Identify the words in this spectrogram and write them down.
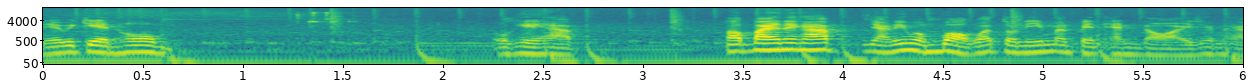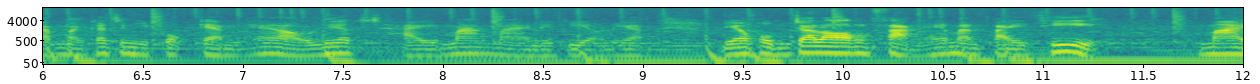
navigate home โอเคครับ ต่อไปนะครับ อย่างที่ผมบอกว่าตัวนี้มันเป็น Android ใช่ไหมครับ มันก็จะมีโปรแกรมให้เราเลือกใช้มากมายเลยทีเดียวนะครับ เดี๋ยวผมจะลองสั่งให้มันไปที่ My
